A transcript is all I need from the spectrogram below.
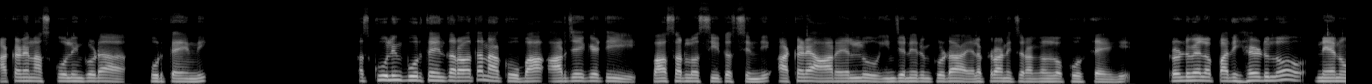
అక్కడే నా స్కూలింగ్ కూడా పూర్తయింది. ఆ స్కూలింగ్ పూర్తయిన తర్వాత నాకు బా ఆర్జేకేటి బాసర్‌లో సీట్ వచ్చింది అక్కడే ఆరేళ్ళు ఇంజనీరింగ్ కూడా ఎలక్ట్రానిక్స్ రంగంలో పూర్తయింది. 2017లో నేను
